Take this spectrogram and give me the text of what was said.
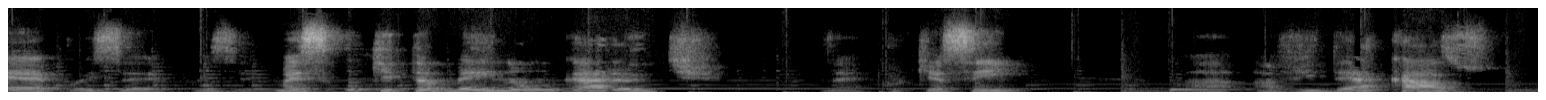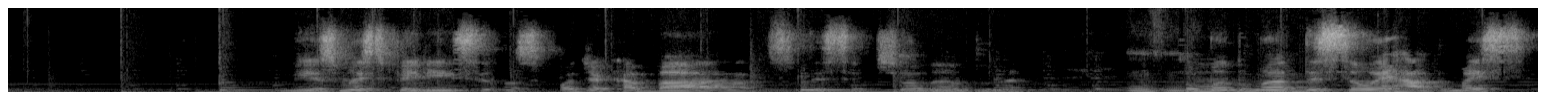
É, pois é, pois é. Mas o que também não garante, né? Porque assim, a, a vida é acaso. Mesmo a experiência, você pode acabar se decepcionando, né? Uhum. Tomando uma decisão errada. Mas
